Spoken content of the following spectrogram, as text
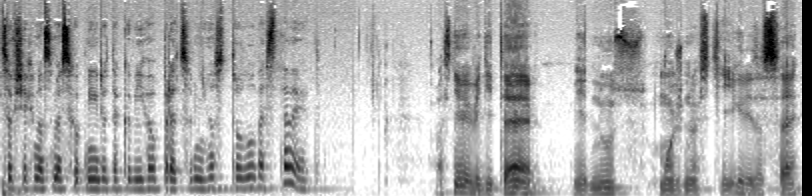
co všechno jsme schopni do takového pracovního stolu vestavět. Vlastně vy vidíte jednu z možností, kdy zase,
